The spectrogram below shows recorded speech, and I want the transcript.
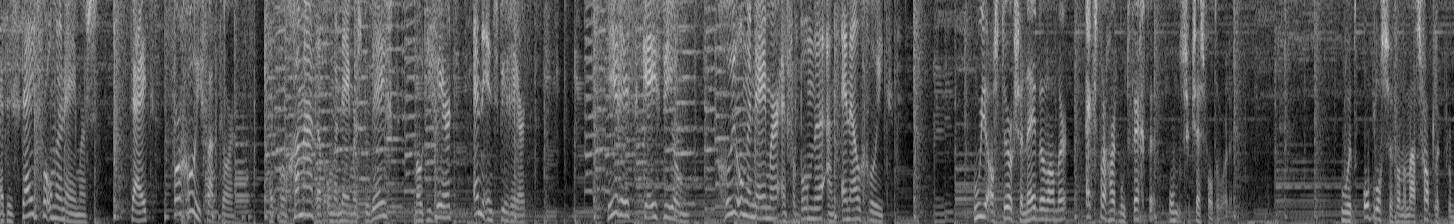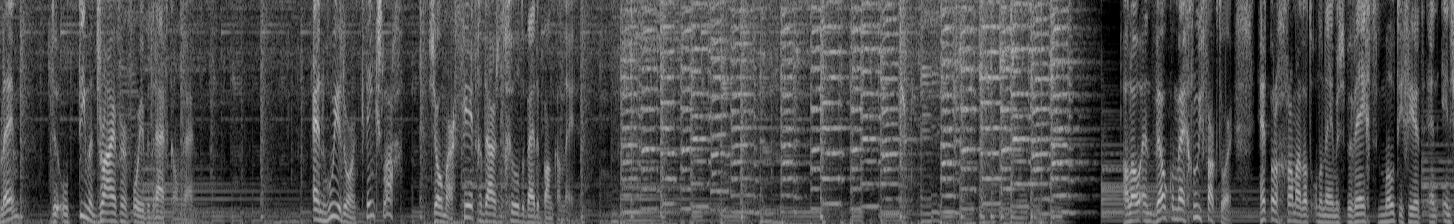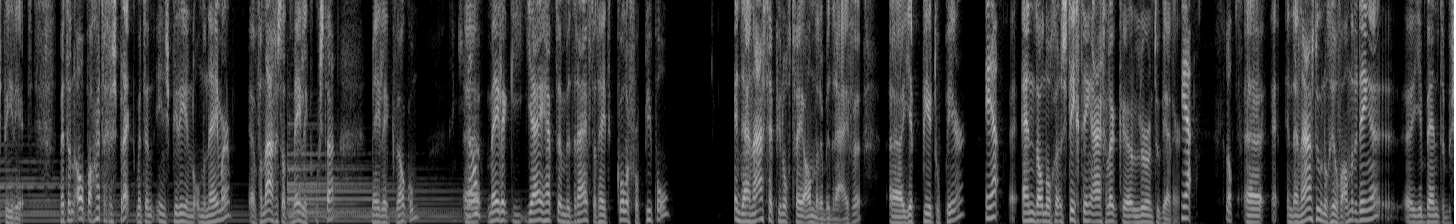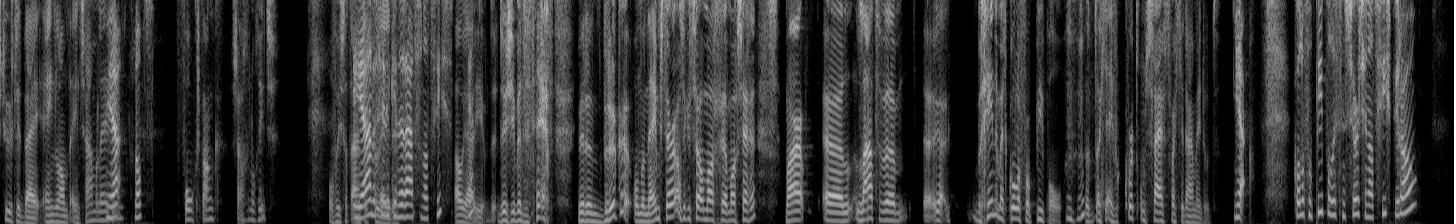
Het is tijd voor ondernemers. Tijd voor Groeifactor. Het programma dat ondernemers beweegt, motiveert en inspireert. Hier is Kees de Jong, groeiondernemer en verbonden aan NL Groeit. Hoe je als Turkse Nederlander extra hard moet vechten om succesvol te worden. Hoe het oplossen van een maatschappelijk probleem de ultieme driver voor je bedrijf kan zijn. En hoe je door een kwinkslag zomaar 40.000 gulden bij de bank kan lenen. Hallo en welkom bij Groeifactor, het programma dat ondernemers beweegt, motiveert en inspireert. Met een openhartig gesprek met een inspirerende ondernemer. En vandaag is dat Melik Oesta. Melik, welkom. Dankjewel. Uh, Melik, jij hebt een bedrijf dat heet Color for People. En daarnaast heb je nog twee andere bedrijven. Uh, je hebt peer-to-peer. Ja. En dan nog een stichting eigenlijk, uh, Learn Together. Ja, klopt. en daarnaast doe je nog heel veel andere dingen. je bent bestuurslid bij één land, één samenleving. Ja, klopt. Volksbank, zag ik nog iets? Of is dat Ja, eigenlijk daar zit ik in de raad van advies. Oh ja, dus je bent echt je bent een drukke onderneemster, als ik het zo mag, mag zeggen. Maar uh, laten we beginnen met Color for People. Mhm. Mm -hmm. dat, dat je even kort omschrijft wat je daarmee doet. Ja, Color for People is een search- en adviesbureau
